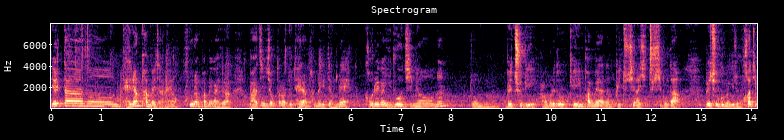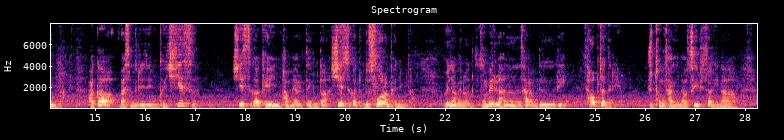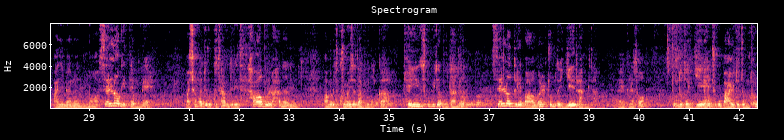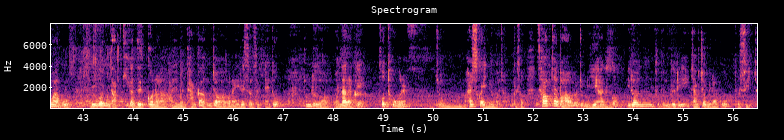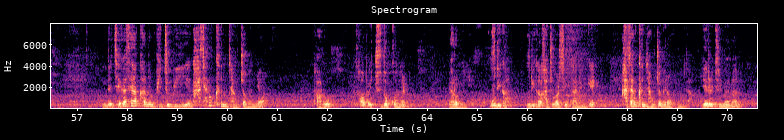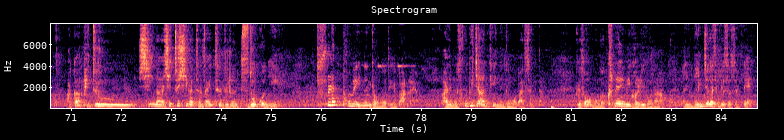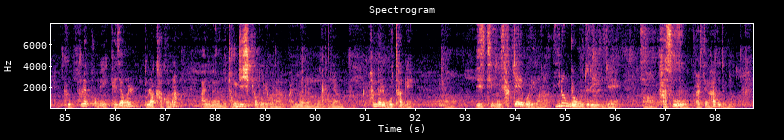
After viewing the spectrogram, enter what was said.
일단은 대량 판매잖아요. 소량 판매가 아니라 마진이 적더라도 대량 판매이기 때문에 거래가 이루어지면은 좀 매출이 아무래도 개인 판매하는 B2C나 C2C보다 매출 금액이 좀 커집니다. 아까 말씀드린 그 CS, CS가 개인 판매할 때보다 CS가 좀 더 수월한 편입니다. 왜냐하면 구매를 하는 사람들이 사업자들이에요. 유통상이나 수입상이나 아니면은 뭐 셀러기 때문에 마찬가지로 그 사람들이 사업을 하는 아무래도 구매자다 보니까 개인 소비자보다는 셀러들의 마음을 좀 더 이해를 합니다. 네, 그래서 좀 더 더 이해해주고 말도 좀 통하고 물건이 납기가 늦거나 아니면 단가 흥정하거나 이랬었을 때도 좀 더 원활하게 소통을 좀 할 수가 있는 거죠. 그래서 사업자 마음을 좀 이해하는 거 이런 부분들이 장점이라고 볼 수 있죠. 근데 제가 생각하는 B2B의 가장 큰 장점은요. 바로 사업의 주도권을 여러분이 우리가 우리가 가져갈 수 있다는 게 가장 큰 장점이라고 봅니다. 예를 들면은 아까 B2C나 C2C 같은 사이트들은 주도권이 플랫폼에 있는 경우가 되게 많아요. 아니면 소비자한테 있는 경우가 많습니다. 그래서 뭔가 클레임이 걸리거나 아니면 문제가 생겼었을 때 그 플랫폼이 계정을 블락하거나 아니면 뭐 정지시켜 버리거나 아니면은 뭐 그냥 판매를 못하게 어, 리스팅을 삭제해 버리거나 이런 경우들이 이제 어, 다수 발생하거든요.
